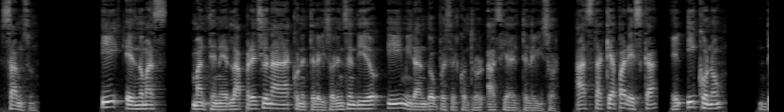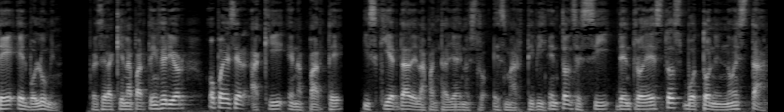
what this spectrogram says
Samsung. Y es nomás mantenerla presionada con el televisor encendido y mirando pues el control hacia el televisor hasta que aparezca el icono del el volumen. Puede ser aquí en la parte inferior o puede ser aquí en la parte izquierda de la pantalla de nuestro Smart TV. Entonces, si dentro de estos botones no está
